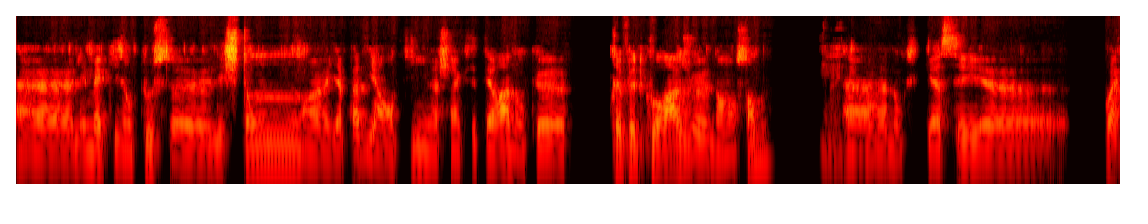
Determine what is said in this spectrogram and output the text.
Euh, les mecs, ils ont tous euh, les jetons, il euh, n'y a pas de garantie, machin, etc. Donc très peu de courage dans l'ensemble. donc ce qui est assez ouais.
